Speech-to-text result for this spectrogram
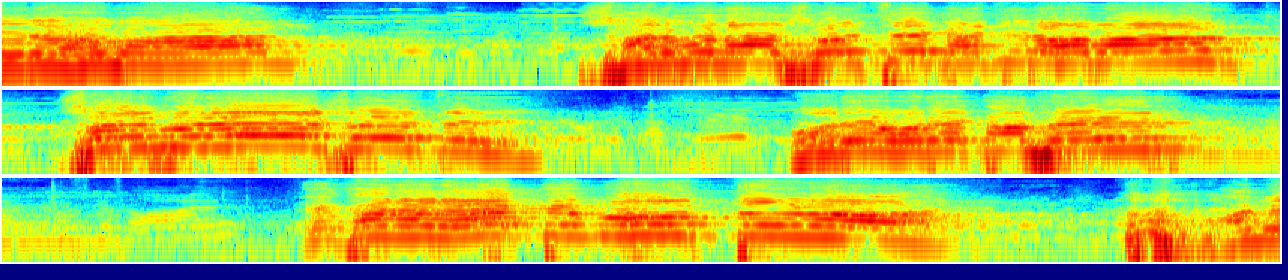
গাজী রহমান। সর্বনাশ হয়েছে গাজী রহমান। সর্বনাশ হয়েছে। ওরে ওরে কাফের, এখানে এক মুহূর্ত নয়। আমি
